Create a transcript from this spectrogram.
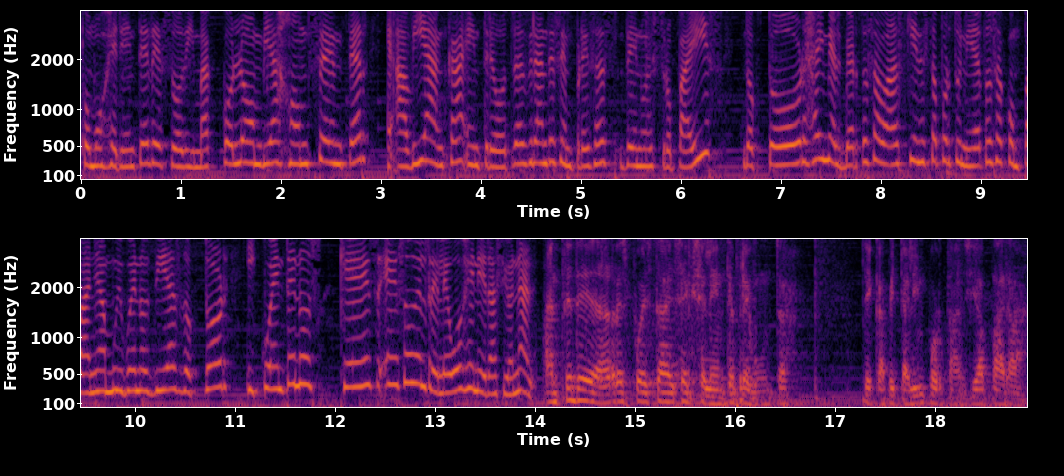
como gerente de Sodimac Colombia Home Center, Avianca, entre otras grandes empresas de nuestro país. Doctor Jaime Alberto Sabazqui en esta oportunidad nos acompaña. Muy buenos días, doctor. Y cuéntenos, ¿qué es eso del relevo generacional? Antes de dar respuesta a esa excelente pregunta de capital importancia para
